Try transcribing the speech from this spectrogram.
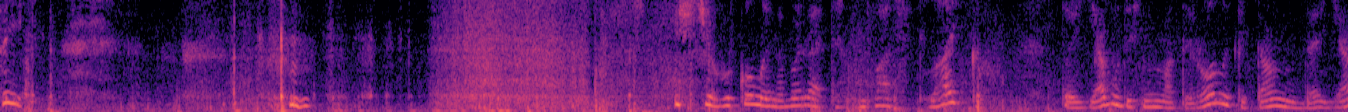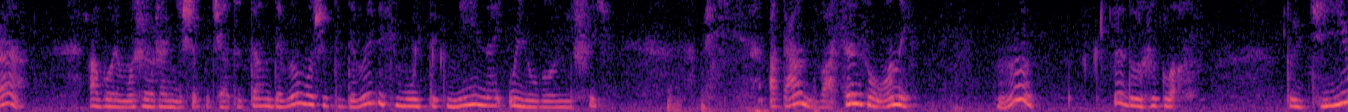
Це. І ще ви коли наберете 20 лайків, то я буду знімати ролики там, де я. Або я можу раніше почати там, де ви можете дивитись мультик мій найулюбленіший. А там два сезони. Це дуже клас. Тоді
